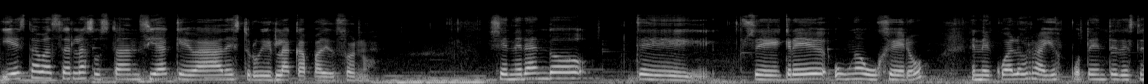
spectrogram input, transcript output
Y esta va a ser la sustancia que va a destruir la capa de ozono, generando que se cree un agujero en el cual los rayos potentes de esta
